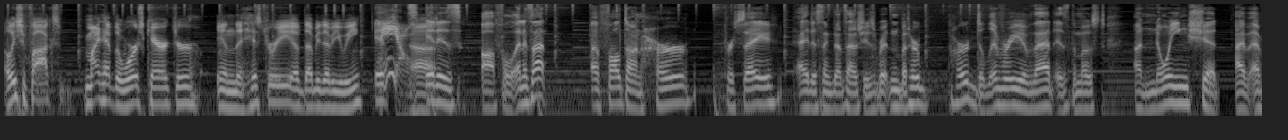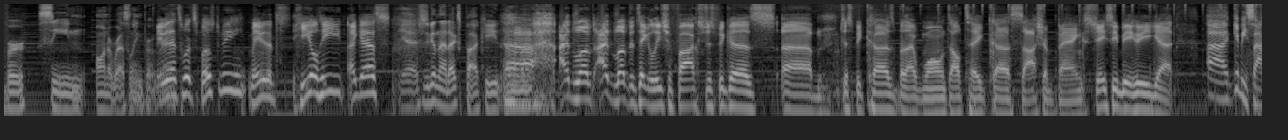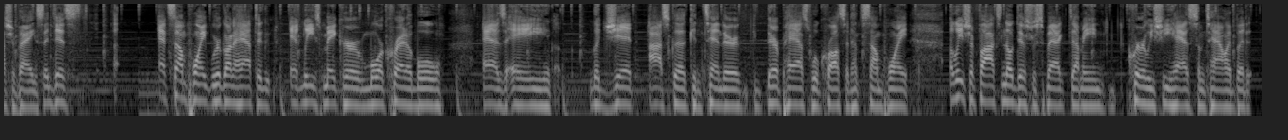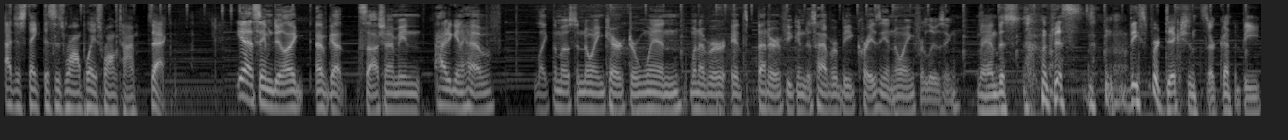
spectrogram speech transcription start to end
Alicia Fox might have the worst character in the history of. WWE. It- Damn. it is awful, and it's not a fault on her per se. I just think that's how she's written. But her her delivery of that is the most annoying shit I've ever seen on a wrestling program. Maybe that's what's supposed to be. Maybe that's heel heat. I guess. yeah, she's getting that X Pac heat. Uh, I'd love I'd love to take Alicia Fox just because um, just because, but I won't. I'll take uh, Sasha Banks. JCB, who you got? Uh, give me Sasha Banks. It just uh, at some point we're going to have to at least make her more credible as a legit Oscar contender. Their paths will cross at some point. Alicia Fox, no disrespect. I mean, clearly she has some talent, but I just think this is wrong place, wrong time. Zach. Yeah, same deal. Like I've got Sasha. I mean, how are you gonna have like the most annoying character win whenever it's better if you can just have her be crazy annoying for losing? Man, this this these predictions are going to be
